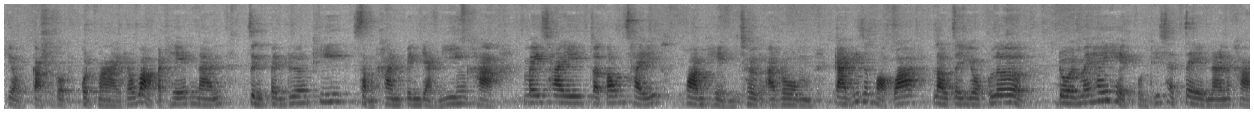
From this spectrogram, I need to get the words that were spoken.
เกี่ยวกับกฎกฎหมายระหว่างประเทศนั้น จึงเป็นเรื่องที่สำคัญเป็นอย่างยิ่งค่ะ ไม่ใช่จะต้องใช้ความเห็นเชิงอารมณ์ การที่จะบอกว่าเราจะยกเลิก โดยไม่ให้เหตุผลที่ชัดเจนนั้นนะคะ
